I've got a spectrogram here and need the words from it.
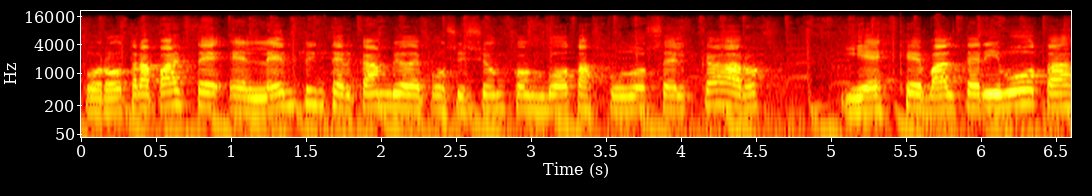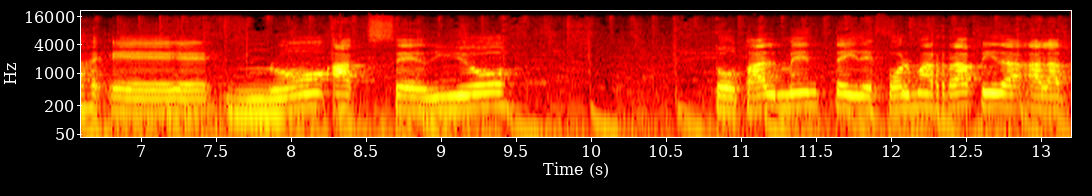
Por otra parte, el lento intercambio de posición con botas pudo ser caro. Y es que Valtteri Bottas eh, no accedió totalmente y de forma rápida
